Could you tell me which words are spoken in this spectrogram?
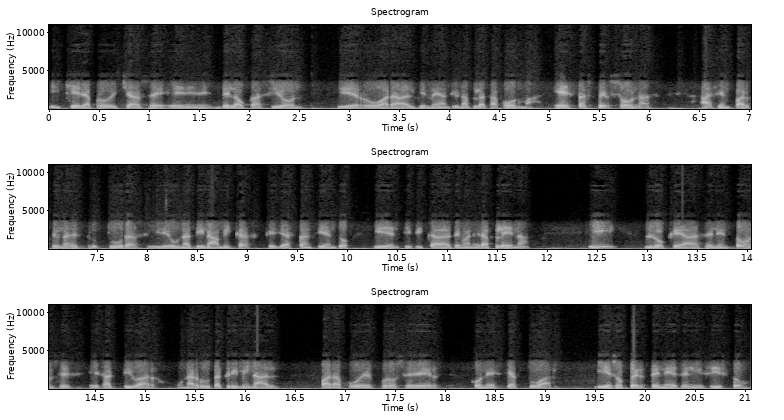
y quiere aprovecharse eh, de la ocasión y de robar a alguien mediante una plataforma. Estas personas hacen parte de unas estructuras y de unas dinámicas que ya están siendo identificadas de manera plena y lo que hacen entonces es activar una ruta criminal para poder proceder con este actuar. Y eso pertenece, insisto,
